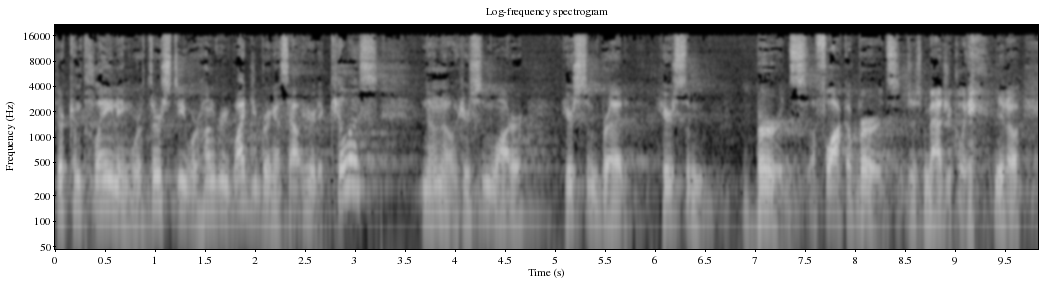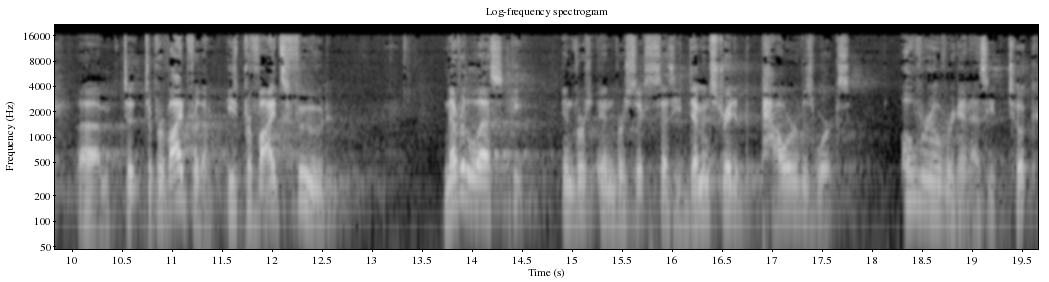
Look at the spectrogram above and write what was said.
They're complaining. We're thirsty. We're hungry. Why'd you bring us out here to kill us? No, no. Here's some water. Here's some bread. Here's some birds, a flock of birds, just magically, you know, um, to, to provide for them. He provides food. Nevertheless, he, in, verse, in verse 6, it says he demonstrated the power of his works over and over again as he took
